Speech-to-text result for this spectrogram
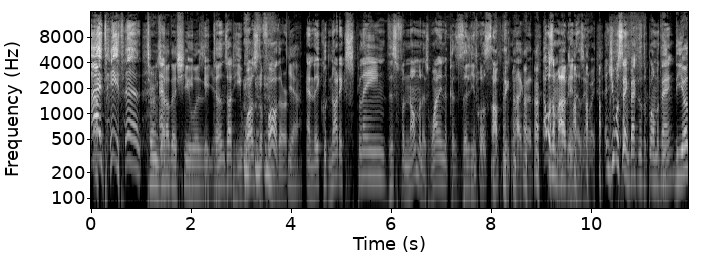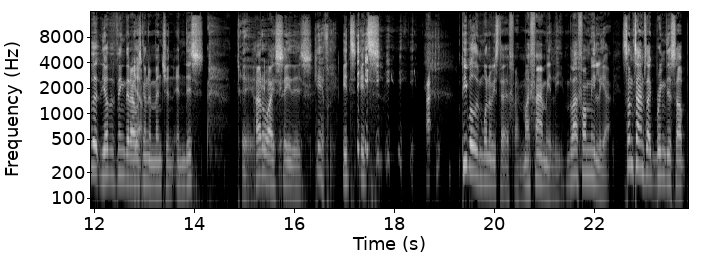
I didn't. Turns And out that she it, was- It yeah. turns out he was the father. Yeah. And they could not explain this phenomenon. One in a gazillion or something like that. That was some ugliness anyway. And you were saying back to the diploma thing. The other the other thing that I was going to mention, and this, how do I say this? Carefully. It's it's I, people in Buena Vista FM, my family, la familia. Sometimes I bring this up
